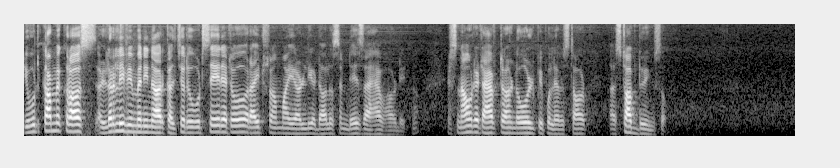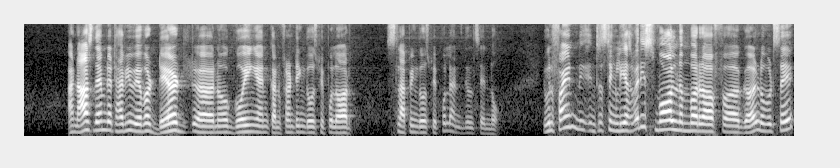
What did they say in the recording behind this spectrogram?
You would come across elderly women in our culture who would say that oh right from my early adolescent days I have heard it. No? It is now that I have turned old, people have stopped, uh, stopped doing so. And ask them that have you ever dared uh, know, going and confronting those people or slapping those people and they will say no. You will find interestingly a very small number of uh, girl who would say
